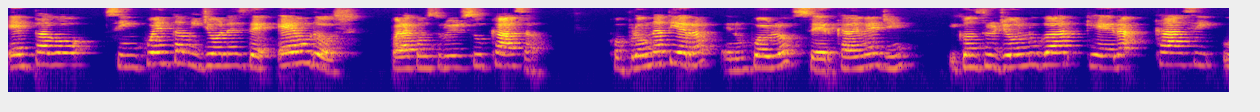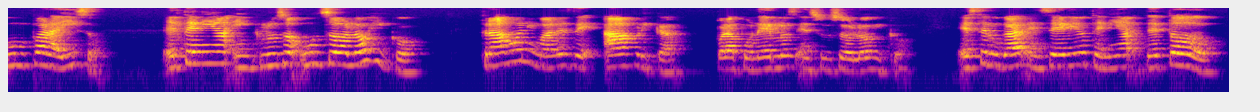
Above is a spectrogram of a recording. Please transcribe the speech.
él pagó 50 millones de euros para construir su casa. Compró una tierra en un pueblo cerca de Medellín y construyó un lugar que era casi un paraíso. Él tenía incluso un zoológico. Trajo animales de África para ponerlos en su zoológico. Este lugar en serio tenía de todo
